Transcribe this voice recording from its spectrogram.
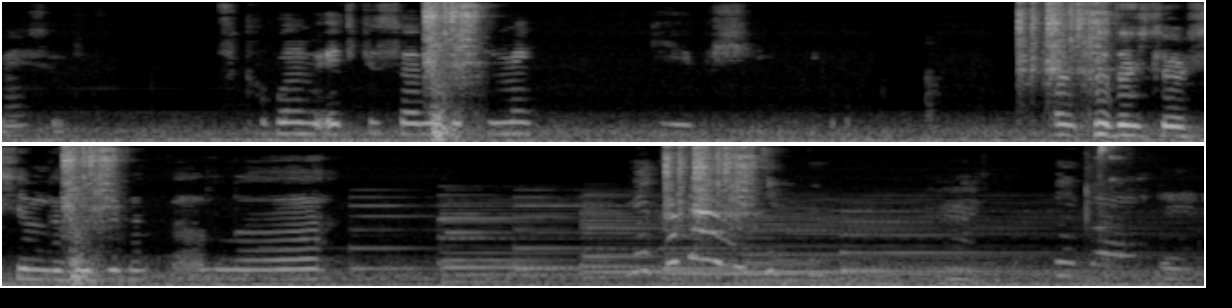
neyse. Şu kapanı bir etkisiz hale getirmek diye bir şey. Arkadaşlar şimdi bakın. Allah. Ne kadar gıcık Hı. dede. Ee,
